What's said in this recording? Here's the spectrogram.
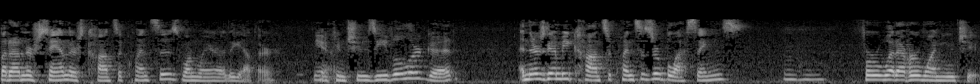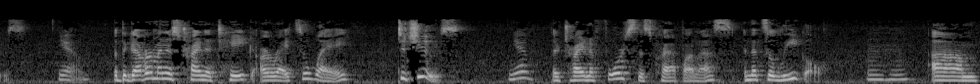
but understand there's consequences one way or the other. You can choose evil or good, and there's going to be consequences or blessings mm-hmm. for whatever one you choose. Yeah. But the government is trying to take our rights away to choose. Yeah. They're trying to force this crap on us, and that's illegal. Um,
